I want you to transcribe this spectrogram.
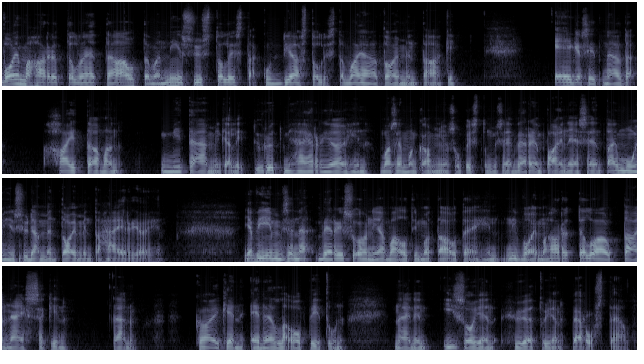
voimaharjoittelu näyttää auttavan niin systolista kuin diastolista vajaatoimintaakin, eikä sitten näytä haittaavan mitään, mikä liittyy rytmihäiriöihin, vasemman kammion supistumiseen, verenpaineeseen tai muihin sydämen toimintahäiriöihin. Ja viimeisenä verisuoni- ja valtimotauteihin, niin voimaharjoittelu auttaa näissäkin tämän kaiken edellä opitun näiden isojen hyötyjen perusteella.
